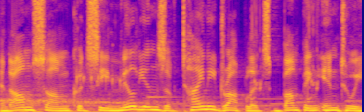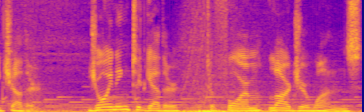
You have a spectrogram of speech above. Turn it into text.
and Aumsum could see millions of tiny droplets bumping into each other, joining together to form larger ones.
